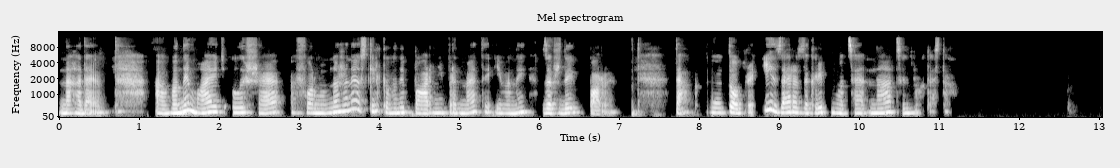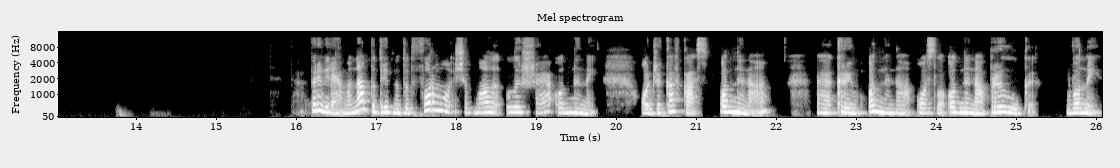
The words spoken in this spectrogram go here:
нагадаю, вони мають лише форму множини, оскільки вони парні предмети і вони завжди парою. Так, е, добре, і зараз закріпимо це на цих двох тестах. Так, Перевіряємо. Нам потрібно тут форму, щоб мали лише однини. Отже, Кавказ однина, е, Крим однина, Осло однина, Прилуки вони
